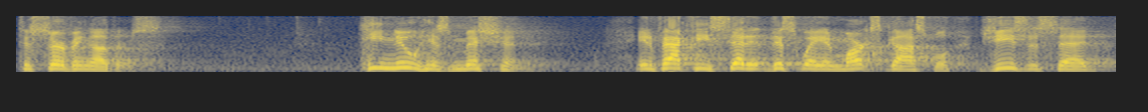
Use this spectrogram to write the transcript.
to serving others. He knew his mission. In fact, he said it this way in Mark's gospel Jesus said,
